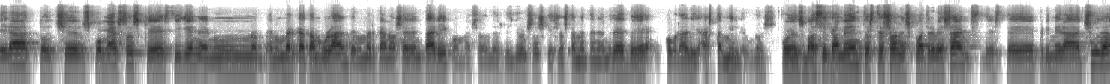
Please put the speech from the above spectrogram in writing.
per a tots els comerços que estiguen en un, en un mercat ambulant, en un mercat no sedentari, com és el dels dilluns, que això també tenen dret de cobrar fins a 1.000 euros. Pues, bàsicament, aquests són els quatre vessants d'esta primera ajuda.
